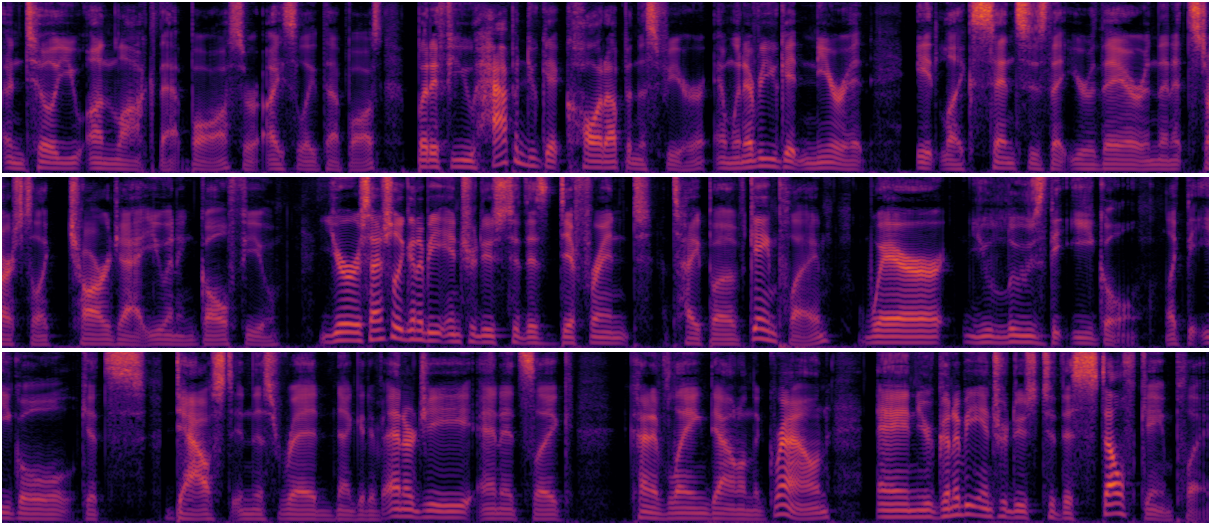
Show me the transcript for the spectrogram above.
until you unlock that boss or isolate that boss. But if you happen to get caught up in the sphere, and whenever you get near it, it like senses that you're there and then it starts to like charge at you and engulf you. You're essentially going to be introduced to this different type of gameplay where you lose the eagle. Like the eagle gets doused in this red negative energy and it's like kind of laying down on the ground and you're going to be introduced to this stealth gameplay.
